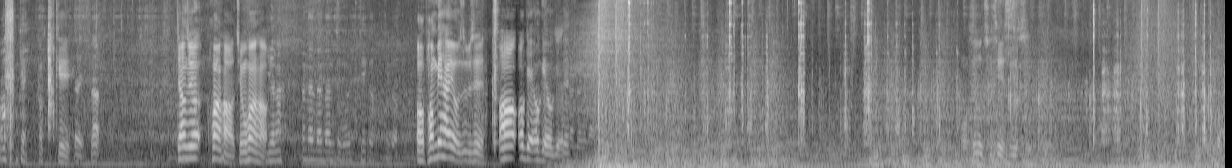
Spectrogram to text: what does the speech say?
好，OK，OK，对，那这样就换好，全部换好。远了，等等等等，这个这个这个，哦，旁边还有是不是？哦，OK OK OK。这个其实也是不好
